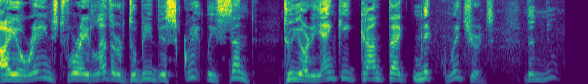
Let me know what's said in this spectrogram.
I arranged for a letter to be discreetly sent to your Yankee contact Nick Richards, the new.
